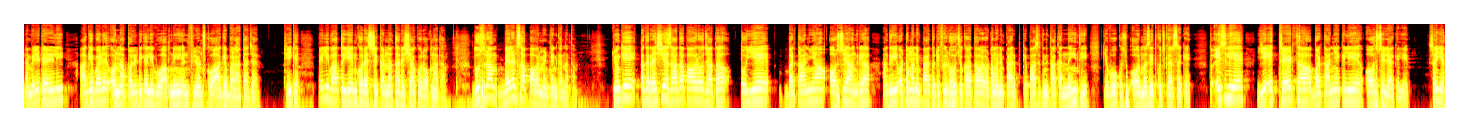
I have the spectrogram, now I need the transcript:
ना मिलिटरीली आगे बढ़े और ना पॉलिटिकली वो अपनी इन्फ्लुएंस को आगे बढ़ाता जाए। ठीक है? पहली बात तो ये इनको रेस्ट्रिक्ट करना था, रशिया को रोकना था। दूसरा बैलेंस ऑफ़ पावर मेंटेन करना था। क्योंकि अगर रशिया ज़्यादा पावर हो जाता तो ये बरतानिया, ऑस्ट्रिया, हंगरिया, हंगरी, ऑटोमन एम्पायर तो डिफीट हो चुका था और ऑटोमन एम्पायर के पास इतनी ताकत नहीं थी कि वो कुछ और मज़ीद कुछ कर सके। तो इसलिए ये एक थ्रेड था बरतानिया के लिए, ऑस्ट्रेलिया के लिए। सही है,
